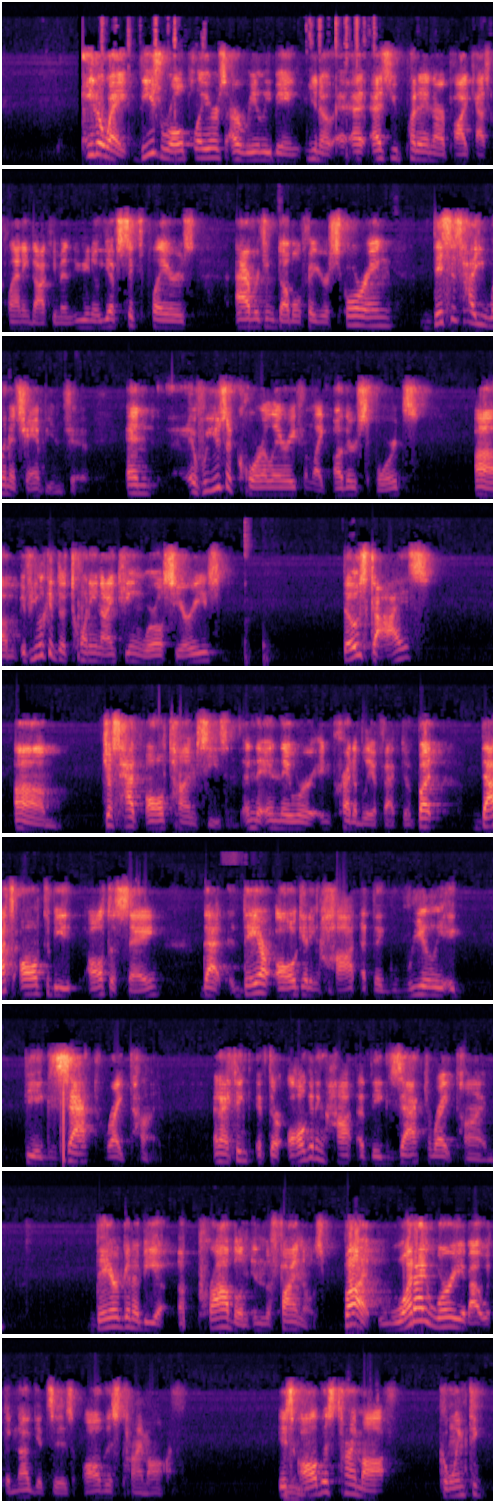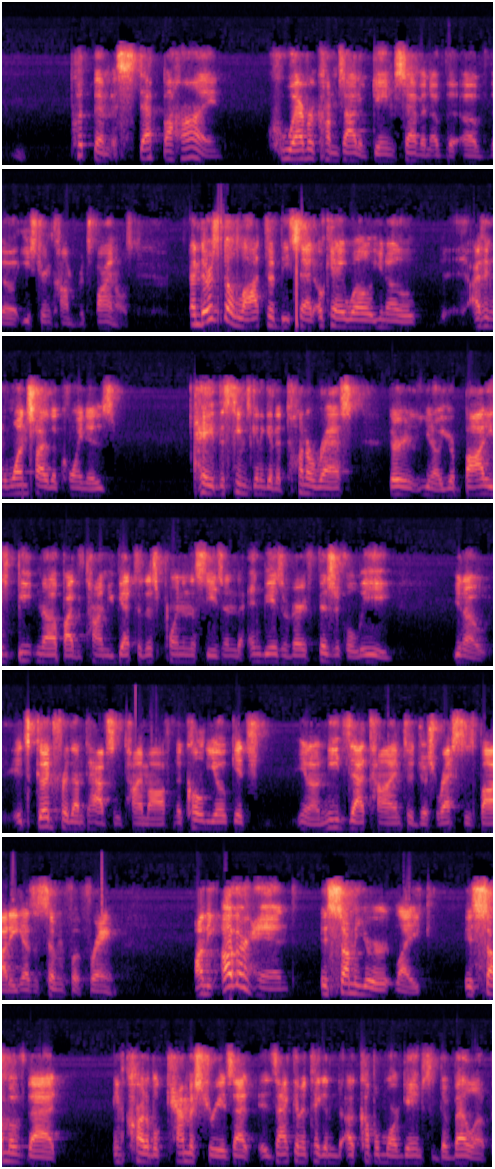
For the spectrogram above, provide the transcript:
Either way, these role players are really being, you know, as you put in our podcast planning document, you know, you have six players averaging double figure scoring. This is how you win a championship. And if we use a corollary from like other sports, um, if you look at the 2019 World Series, those guys um, just had all time seasons and they, and they were incredibly effective. But that's all to be all to say that they are all getting hot at the really the exact right time. And I think if they're all getting hot at the exact right time, they are going to be a, a problem in the finals. But what I worry about with the Nuggets is all this time off. Is mm. all this time off going to put them a step behind whoever comes out of game seven of the of the Eastern Conference Finals? And there's a lot to be said. Okay, well, you know, I think one side of the coin is, hey, this team's going to get a ton of rest. They're, you know, your body's beaten up by the time you get to this point in the season. The NBA is a very physical league. You know, it's good for them to have some time off. Nikola Jokic, you know, needs that time to just rest his body. He has a seven foot frame. On the other hand, is some of your like is some of that incredible chemistry is that is that going to take a, a, couple more games to develop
